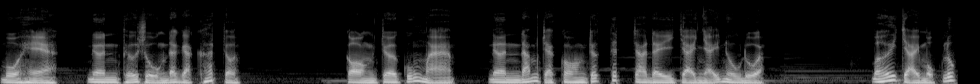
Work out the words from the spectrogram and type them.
Mùa hè nên thửa ruộng đã gặt hết rồi. Còn trơ cuốn mạ nên đám trẻ con rất thích ra đây chạy nhảy nô đùa. Mới chạy một lúc,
